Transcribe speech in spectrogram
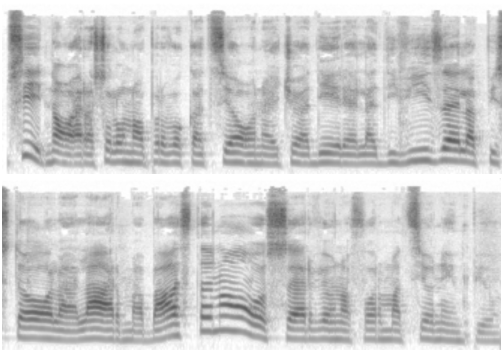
Sì, no, era solo una provocazione, cioè dire la divisa e la pistola, l'arma bastano o serve una formazione in più?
